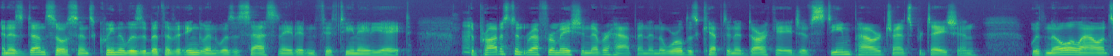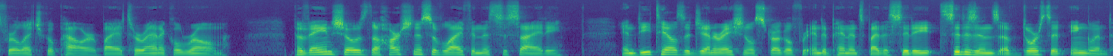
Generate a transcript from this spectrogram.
and has done so since Queen Elizabeth of England was assassinated in 1588. The Protestant Reformation never happened, and the world is kept in a dark age of steam powered transportation with no allowance for electrical power by a tyrannical Rome. Pavane shows the harshness of life in this society and details a generational struggle for independence by the city, citizens of Dorset, England.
